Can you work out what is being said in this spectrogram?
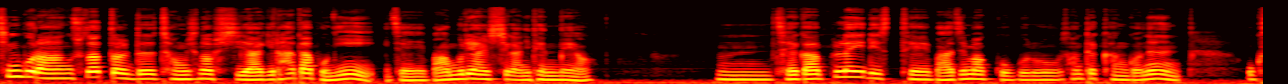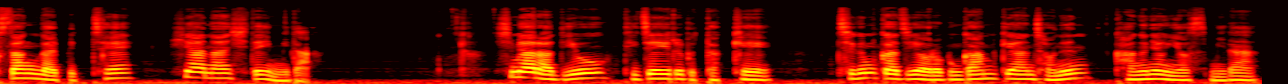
친구랑 수다 떨듯 정신없이 이야기를 하다 보니 이제 마무리할 시간이 됐네요. 음, 제가 플레이리스트의 마지막 곡으로 선택한 거는 옥상 달빛의 희한한 시대입니다. 심야 라디오 DJ를 부탁해 지금까지 여러분과 함께한 저는 강은영이었습니다.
